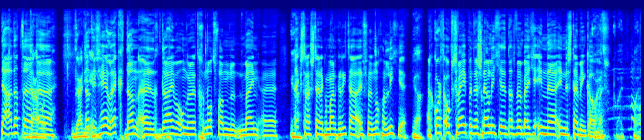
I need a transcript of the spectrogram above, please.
Ja, dat, uh, dat is heerlijk. Dan uh, draaien we onder het genot van mijn uh, extra sterke margarita even nog een liedje. Ja. Een kort opzwepend en snel liedje dat we een beetje in, in de stemming komen. Quite, quite,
